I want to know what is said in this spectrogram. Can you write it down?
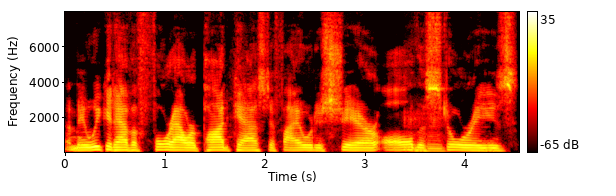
I mean, we could have a four hour podcast if I were to share all mm-hmm. the stories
